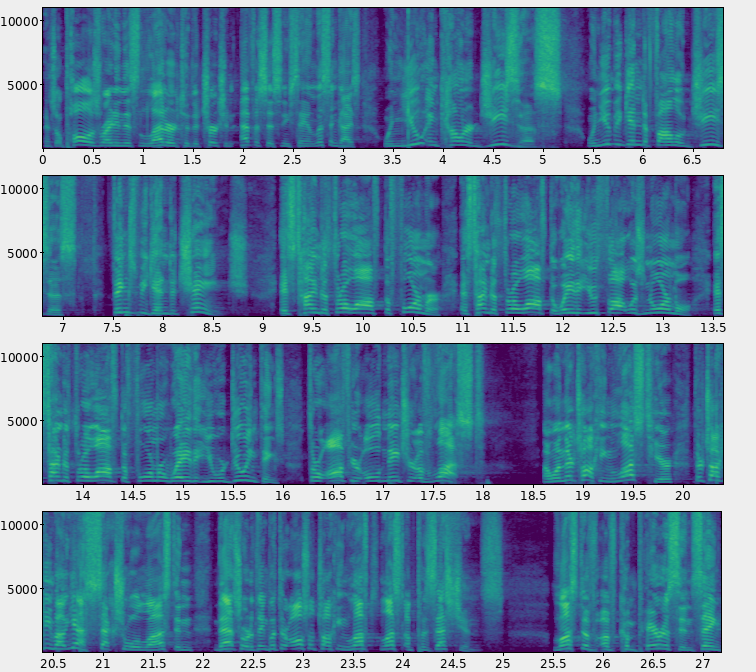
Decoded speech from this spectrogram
And so Paul is writing this letter to the church in Ephesus and he's saying, listen, guys, when you encounter Jesus, when you begin to follow Jesus, things begin to change. It's time to throw off the former. It's time to throw off the way that you thought was normal. It's time to throw off the former way that you were doing things. Throw off your old nature of lust. Now, when they're talking lust here, they're talking about, yes, sexual lust and that sort of thing, but they're also talking lust, lust of possessions, lust of, of comparison, saying,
